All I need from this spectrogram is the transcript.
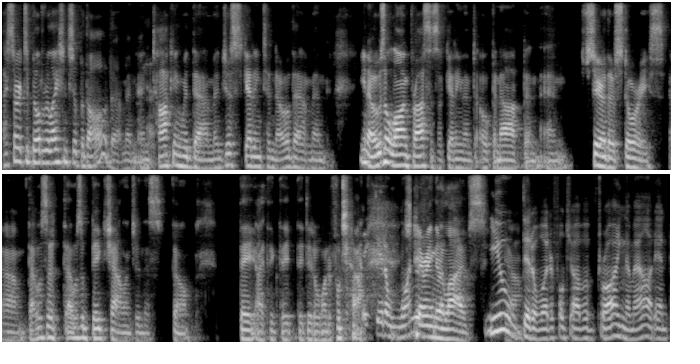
I started to build a relationship with all of them and, and yeah. talking with them and just getting to know them. And you know it was a long process of getting them to open up and and share their stories. Um, that was a that was a big challenge in this film they I think they they did a wonderful job. They did a wonderful sharing their lives. You yeah. did a wonderful job of drawing them out and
